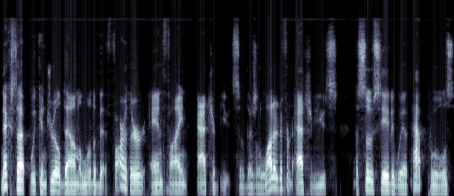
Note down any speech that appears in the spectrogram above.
Next up, we can drill down a little bit farther and find attributes. So there's a lot of different attributes associated with app pools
